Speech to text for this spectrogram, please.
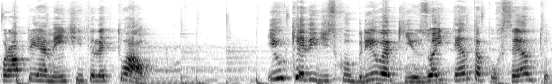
propriamente intelectual. E o que ele descobriu é que os 80%,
